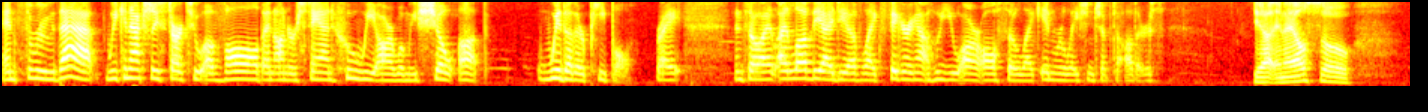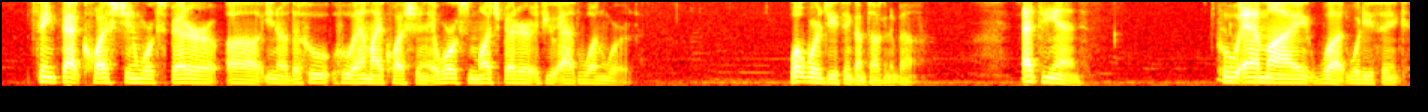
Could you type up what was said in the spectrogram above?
and through through that, we can actually start to evolve and understand who we are when we show up with other people, right? And so I, I love the idea of like figuring out who you are also like in relationship to others. Yeah, and I also think that question works better. Uh, you know, the who who am I question. It works much better if you add one word. What word do you think I'm talking about? At the end. Who am I? What? What do you think?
